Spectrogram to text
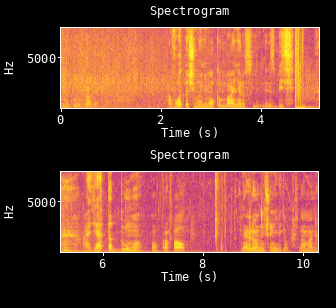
Не могу правда. А вот почему не мог комбайнера сли- сбить. А я-то думал. О, пропал. Ну, я говорю, он ничего не видел. Все нормально.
